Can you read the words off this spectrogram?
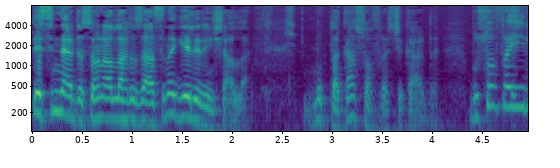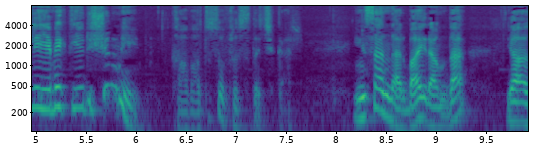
Desinler de sonra Allah rızasına gelir inşallah. Mutlaka sofra çıkardı. Bu sofrayı ile yemek diye düşünmeyin. Kahvaltı sofrası da çıkar. İnsanlar bayramda ya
